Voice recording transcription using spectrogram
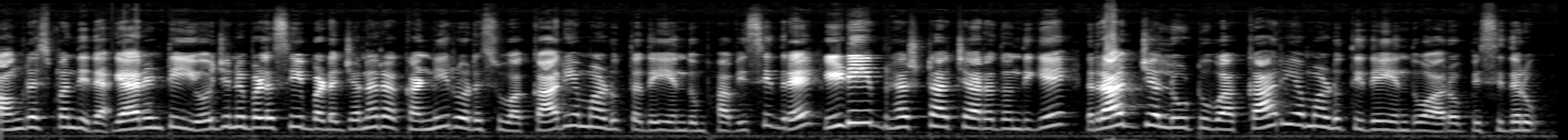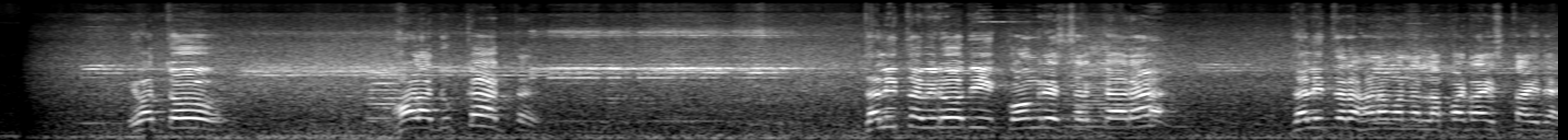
ಕಾಂಗ್ರೆಸ್ ಬಂದಿದೆ. ಗ್ಯಾರಂಟಿ ಯೋಜನೆ ಬಳಸಿ ಬಡ ಜನರ ಕಣ್ಣೀರೊರೆಸುವ ಕಾರ್ಯ ಮಾಡುತ್ತದೆ ಎಂದು ಭಾವಿಸಿದ್ರೆ ಇಡೀ ಭ್ರಷ್ಟಾಚಾರದೊಂದಿಗೆ ರಾಜ್ಯ ಲೂಟುವ ಕಾರ್ಯ ಮಾಡುತ್ತಿದೆ ಎಂದು ಆರೋಪಿಸಿದರು. ಇವತ್ತು ಬಹಳ ದುಃಖ ಆಗ್ತದೆ. ದಲಿತ ವಿರೋಧಿ ಕಾಂಗ್ರೆಸ್ ಸರ್ಕಾರ ದಲಿತರ ಹಣವನ್ನು ಲಪಟಾಯಿಸ್ತಾ ಇದೆ.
